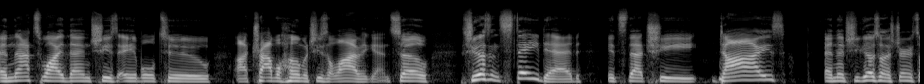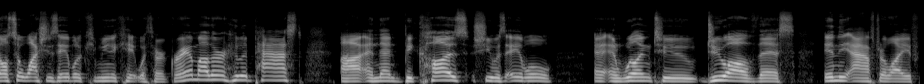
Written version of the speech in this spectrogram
And that's why then she's able to uh, travel home and she's alive again. So she doesn't stay dead. It's that she dies and then she goes on this journey. It's also why she's able to communicate with her grandmother who had passed. Uh, and then because she was able and willing to do all of this in the afterlife,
